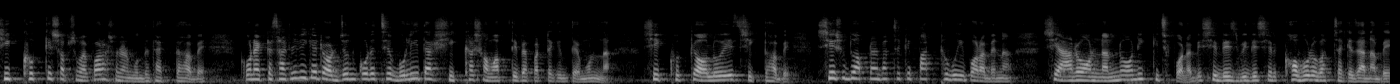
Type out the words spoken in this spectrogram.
শিক্ষককে সবসময় পড়াশোনার মধ্যে থাকতে হবে। কোন একটা সার্টিফিকেট অর্জন করেছে বলেই তার শিক্ষা সমাপ্তি ব্যাপারটা কিন্তু এমন না। শিক্ষককে অলওয়েজ শিখতে হবে। সে শুধু আপনার বাচ্চাকে পাঠ্য বই পড়াবে না, সে আরও অন্যান্য অনেক কিছু পড়াবে। সে দেশ বিদেশের খবরও বাচ্চাকে জানাবে।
